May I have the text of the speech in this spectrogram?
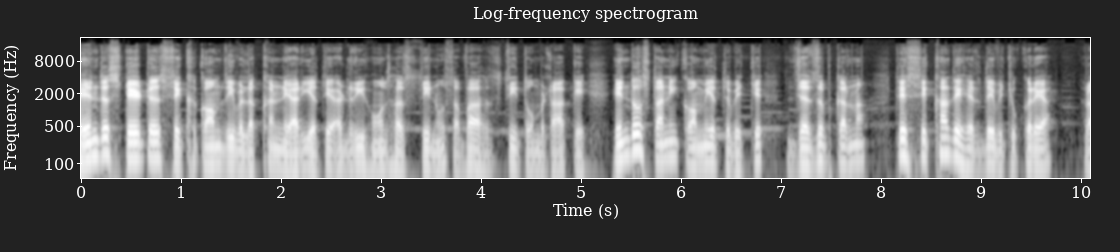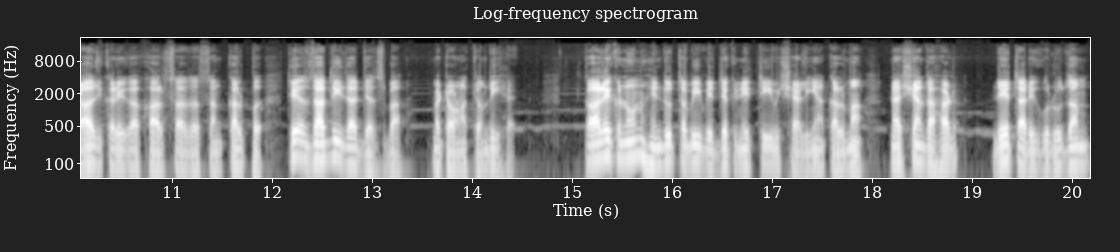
ਹਿੰਦ ਸਟੇਟ ਸਿੱਖ ਕੌਮ ਦੀ ਵਿਲੱਖਣ ਨਿਆਰੀ ਅਤੇ ਅਡਰੀ ਹੋਂਦ ਹਸਤੀ ਨੂੰ ਸਫਾ ਹਸਤੀ ਤੋਂ ਮਿਟਾ ਕੇ ਹਿੰਦੁਸਤਾਨੀ ਕੌਮੀਅਤ ਵਿੱਚ ਜਜ਼ਬ ਕਰਨਾ ਤੇ ਸਿੱਖਾਂ ਦੇ ਹਿਰਦੇ ਵਿੱਚ ਉਕਰਿਆ ਰਾਜ ਕਰੇਗਾ ਖਾਲਸਾ ਦਾ ਸੰਕਲਪ ਤੇ ਆਜ਼ਾਦੀ ਦਾ ਜਜ਼ਬਾ ਮਿਟਾਉਣਾ ਚਾਹੁੰਦੀ ਹੈ। ਕਾਲੇ ਕਾਨੂੰਨ ਹਿੰਦੂ ਤਵੀ ਵਿਦਿਅਕ ਨੀਤੀ ਵਿਸ਼ੈਲੀਆਂ ਕਲਮਾਂ, ਨਸ਼ਿਆਂ ਦਾ ਹੜ ਦੇਹਧਾਰੀ ਗੁਰੂਦਮ,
